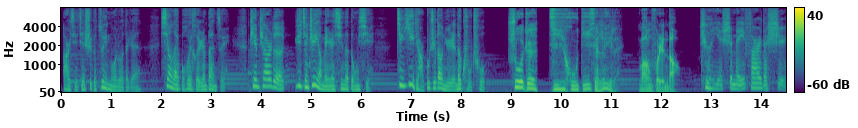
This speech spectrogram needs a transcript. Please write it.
二姐姐是个最懦弱的人，向来不会和人拌嘴，偏偏的遇见这样没人心的东西，竟一点不知道女人的苦处。说着，几乎滴下泪来。王夫人道：“这也是没法的事。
